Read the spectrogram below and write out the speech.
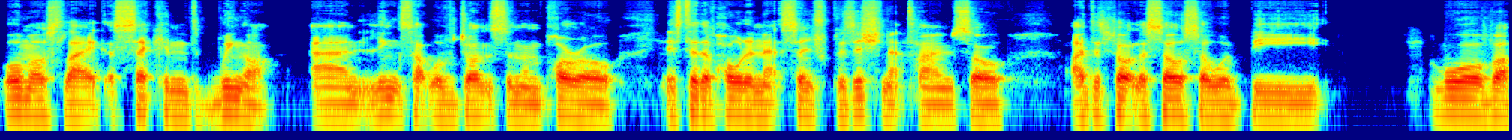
almost like a second winger, and links up with Johnson and Porro instead of holding that central position at times. So I just felt Lo Celso would be more of a.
